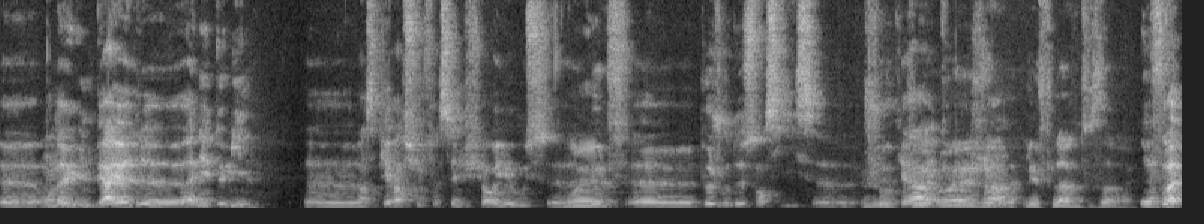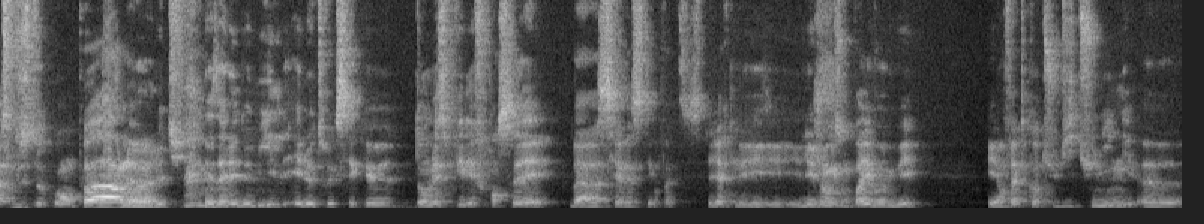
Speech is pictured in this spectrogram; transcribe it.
euh, on a eu une période euh, année 2000, euh, inspiration Fast and Furious, euh, Ouais. Golf, Peugeot 206, euh, Le- ouais, je- les flammes, tout ça. Ouais. On voit tous de quoi on parle, Ouais. le tuning des années 2000, et le truc c'est que dans l'esprit des Français, bah, c'est resté en fait. C'est-à-dire que les, les gens ils n'ont pas évolué, et en fait quand tu dis tuning, euh,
